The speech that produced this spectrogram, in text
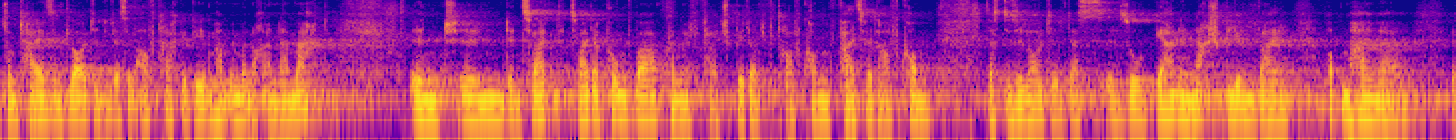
Zum Teil sind Leute, die das in Auftrag gegeben haben, immer noch an der Macht. Und äh, der zweite, zweiter Punkt war, können wir später drauf kommen, falls wir darauf kommen, dass diese Leute das äh, so gerne nachspielen, weil Oppenheimer äh,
